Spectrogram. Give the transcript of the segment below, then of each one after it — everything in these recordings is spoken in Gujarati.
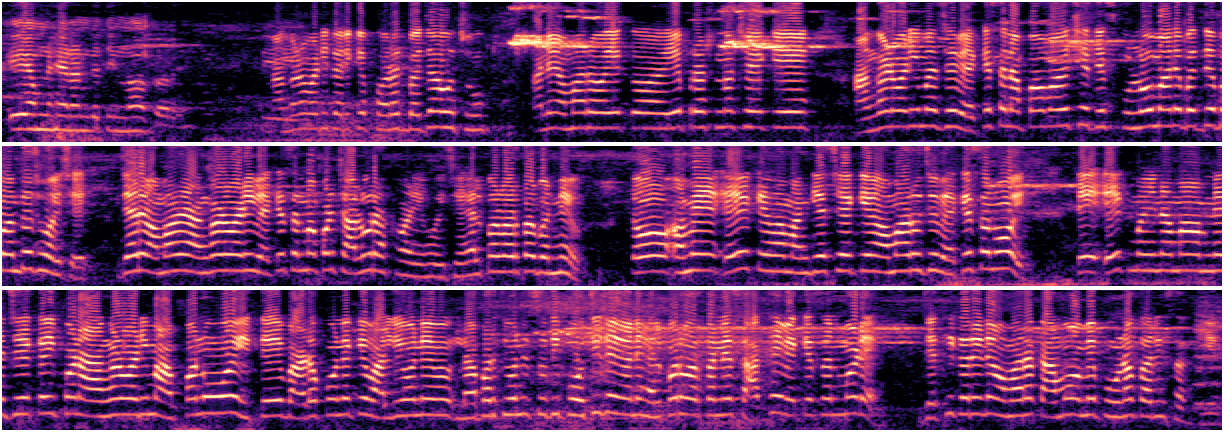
એ અમને હેરાનગતિ ન કરે. આંગણવાડી તરીકે ફરજ બજાવું છું. અને અમારો એક, એ પ્રશ્ન છે કે આંગણવાડીમાં જે વેકેશન આપવામાં આવે છે તે સ્કૂલોમાં ને બધે બંધ જ હોય છે. જ્યારે અમારે આંગણવાડી વેકેશનમાં પણ ચાલુ રાખવાની હોય છે, હેલ્પર વર્કર બંને. તો અમે એ કહેવા માંગીએ છીએ કે અમારું જે વેકેશન હોય તે એક મહિનામાં અમને જે કંઈ પણ આંગણવાડીમાં આપવાનું હોય તે બાળકોને કે વાલીઓને, લાભાર્થીઓને સુધી પહોંચી જાય અને હેલ્પર વર્કરને સાથે વેકેશન મળે, જેથી કરીને અમારા કામો અમે પૂર્ણ કરી શકીએ.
